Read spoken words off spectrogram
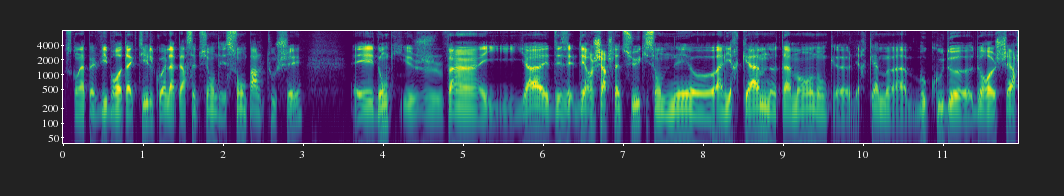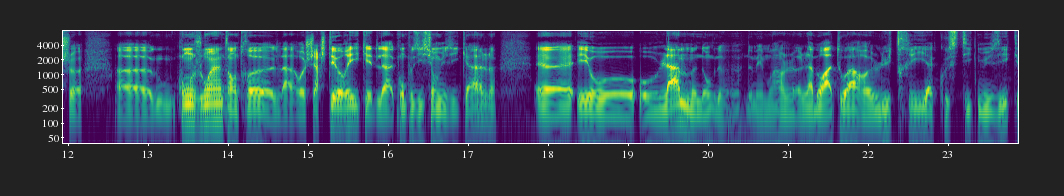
ce qu'on appelle vibrotactile, quoi, la perception des sons par le toucher. Et donc, il y a des, recherches là-dessus qui sont menées au, à l'IRCAM notamment. Donc, euh, l'IRCAM a beaucoup de, recherches euh, conjointes entre la recherche théorique et de la composition musicale. Euh, et au, LAM, donc de, mémoire, le laboratoire Lutry Acoustique Musique.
